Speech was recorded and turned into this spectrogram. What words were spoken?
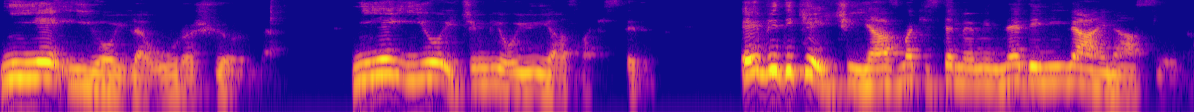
Niye İyo ile uğraşıyorum ben? Niye İyo için bir oyun yazmak istedim? Evridike için yazmak istememin nedeniyle aynı aslında.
